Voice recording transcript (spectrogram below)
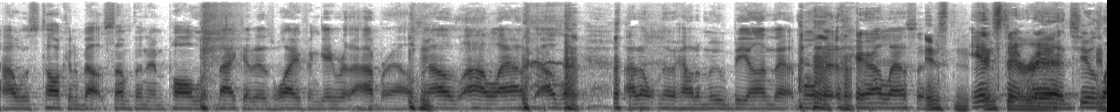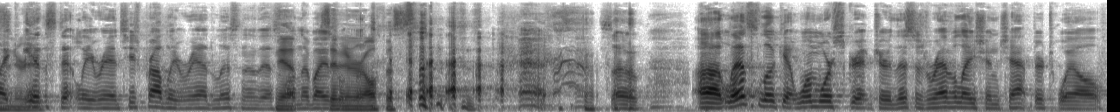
I was talking about something, and Paul looked back at his wife and gave her the eyebrows, and I was I laughed. I was like, I don't know how to move beyond that moment there. I laughed. So, Instant- instant, instant red. red. She was like red. instantly red. She's probably red listening to this. Yeah, while nobody's sitting in her office. So uh, let's look at one more scripture. This is Revelation chapter 12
